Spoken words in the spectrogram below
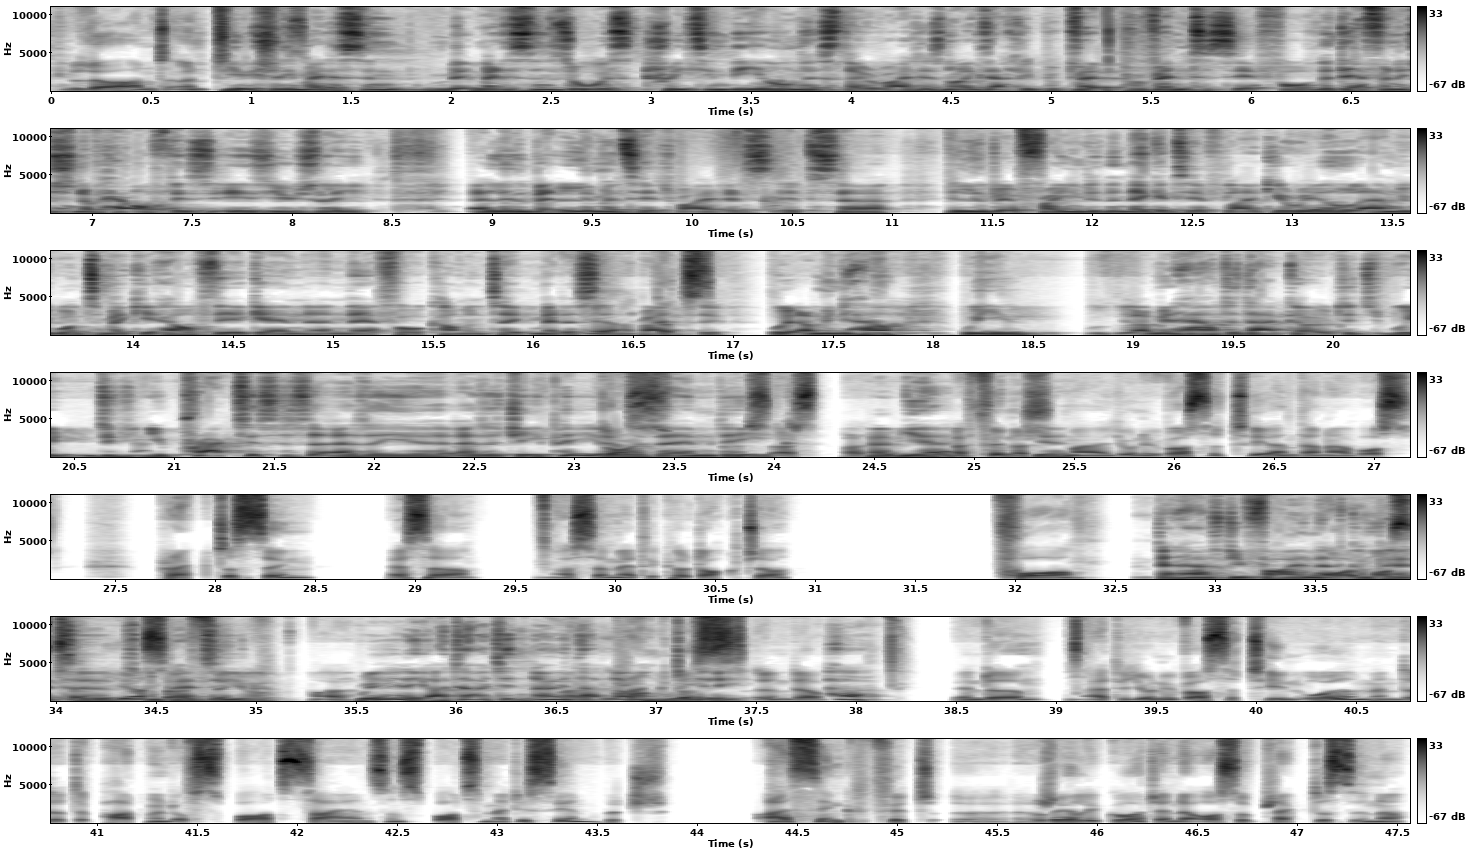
learned and Usually, medicine me- medicine's always treating the illness, though, right? It's not exactly pre- preventative. Or the definition of health is, is usually a little bit limited, right? It's it's uh, a little bit framed in the negative, like you're ill and we want to make you healthy again, and therefore come and take medicine, Yeah, right? So, I mean, how were you? I mean, how did that go? Did we did you practice as a as a uh, as a GP or as an MD? Yes, I, Uh, yeah, I finished yeah. my university and then I was practicing as a as a medical doctor for Then how did you find that almost compared ten to years. I to think your? I, Really, I, I didn't know I that long. Really, practiced in the Huh. in the at the university in Ulm in the Department of Sports Science and Sports Medicine, which I think fit uh, really good. And I also practice in a,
